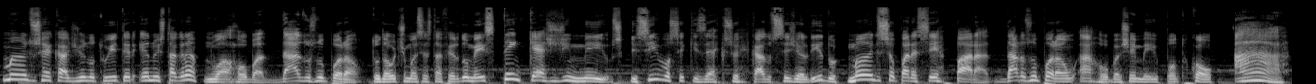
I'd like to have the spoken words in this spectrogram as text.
Mande os recadinhos no Twitter e no Instagram, no arroba Dados no Porão. Toda última sexta-feira do mês tem cast de e-mails. E se você quiser que seu recado seja lido, mande seu parecer para dadosnoporão.gmail.com. Ah!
